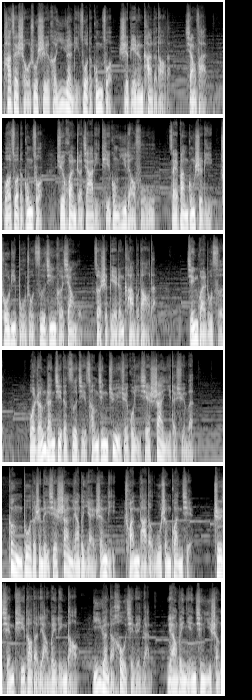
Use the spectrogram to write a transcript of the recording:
他在手术室和医院里做的工作是别人看得到的。相反，我做的工作，去患者家里提供医疗服务，在办公室里处理补助资金和项目。则是别人看不到的。尽管如此，我仍然记得自己曾经拒绝过一些善意的询问，更多的是那些善良的眼神里传达的无声关切。之前提到的两位领导、医院的后勤人员、两位年轻医生，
